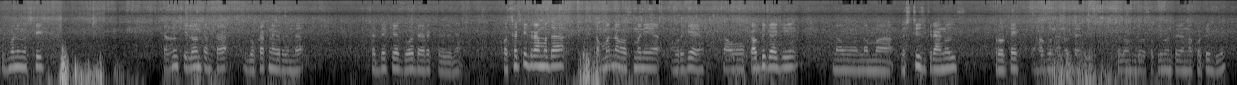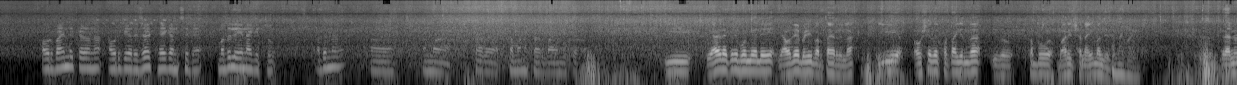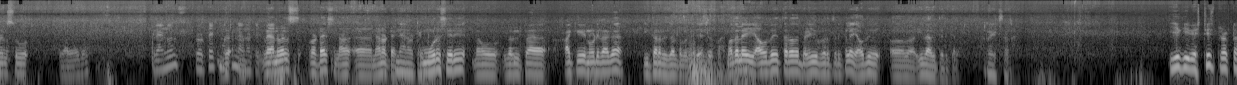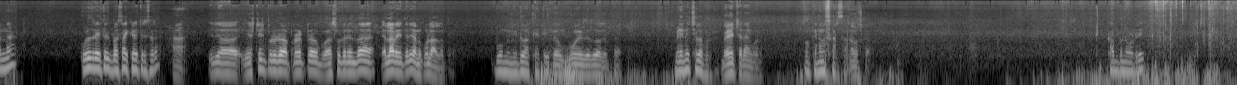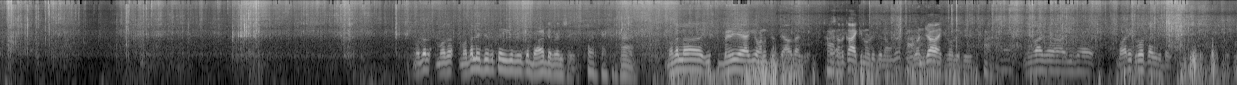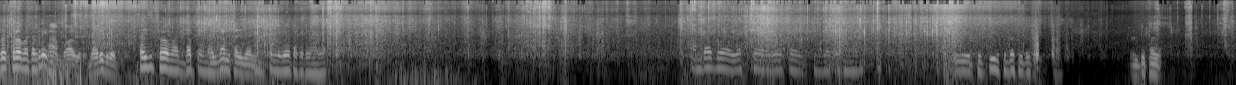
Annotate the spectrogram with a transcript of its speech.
Good morning street ಶರಣು ಶಿಲೋಂತ್ ಅಂತ ಗೋಕಾಕ್ ನಗರದಿಂದ ಸದ್ಯಕ್ಕೆ ಗೋ ಡೈರೆಕ್ಟರ್ ಇದ್ದೀನಿ ಹೊಸಟ್ಟಿ ಗ್ರಾಮದ ತಮ್ಮನ್ನ ಹೊಸಮನಿ ಅವರಿಗೆ ನಾವು ಕಬ್ಬಿಗಾಗಿ ನಾವು ನಮ್ಮ ವೆಸ್ಟೀಜ್ ಗ್ರ್ಯಾನುಲ್ಸ್ ಪ್ರೊಟೆಕ್ ಹಾಗೂ ನ್ಯಾನೋಟೈನ್ ಕೆಲವೊಂದು ಸಪ್ಲಿಮೆಂಟರಿಯನ್ನು ಕೊಟ್ಟಿದ್ವಿ. ಅವ್ರ ಬಾಯಿಂದ ಕೇಳೋಣ, ಅವರಿಗೆ ರಿಸಲ್ಟ್ ಹೇಗೆ ಅನಿಸಿದೆ? ಮೊದಲು ಏನಾಗಿತ್ತು? ಅದನ್ನು ನಮ್ಮ ಸರ್ ತಮ್ಮಣ್ಣ ಸರ್ ಬಾಯಿಂದ ಕೇಳೋಣ. ಈ ಎರಡು ಎಕರೆ ಭೂಮಿಯಲ್ಲಿ ಯಾವುದೇ ಬೆಳೆ ಬರ್ತಾ ಇರಲಿಲ್ಲ. ಈ ಔಷಧ ಕೊಟ್ಟಾಗಿಂದ ಇದು ಕಬ್ಬು ಭಾರಿ ಚೆನ್ನಾಗಿ ಬಂದಿದೆ. ಗ್ರ್ಯಾನ್ಯುವಲ್ಸು ಯಾವ್ಯಾವುದು? ಗ್ರ್ಯಾನ್ಯುವಲ್ಸ್ ಪ್ರೊಟೆಕ್ಟ್ಸ್ ನ್ಯಾನೋಟೆಕ್ ಈ ಮೂರು ಸೇರಿ ನಾವು ಇದರಲ್ಲಿ ಟ್ರಾ ಹಾಕಿ ನೋಡಿದಾಗ ಈ ಥರ ರಿಸಲ್ಟ್ ಬಂದಿದೆ. ಮೊದಲೇ ಯಾವುದೇ ಥರದ ಬೆಳೆ ಬರ್ತಿರ್ಕಿಲ್ಲ ಯಾವುದೇ ಇದಾಗ್ತಿರ್ಕಿಲ್ಲ ರೈಟ್ ಸರ್ ಈಗ ಈ ವೆಸ್ಟೇಜ್ ಪ್ರಾಡಕ್ಟನ್ನು ಉಳಿದ ರೈತರಿಗೆ ಬಳಸಕ್ಕೆ ಹೇಳ್ತೀರಿ ಸರ್? ಹಾಂ ಇದು ವೆಸ್ಟೇಜ್ ಪ್ರೊಡ ಪ್ರಾಡಕ್ಟ್ ಬಳಸೋದ್ರಿಂದ ಎಲ್ಲ ರೈತರಿಗೆ ಅನುಕೂಲ ಆಗುತ್ತೆ. ಭೂಮಿ ಮಿದು ಆಗ್ತೈತಿ ಇದು ಭೂಮಿ ಮೆದು ಆಗುತ್ತೆ. ಬೆಳೆನೇ ಚಲೋ ಬರುತ್ತೆ. ಬೆಳೆ ಚೆನ್ನಾಗಿ ಬರುತ್ತೆ. ಓಕೆ ನಮಸ್ಕಾರ ಸರ್. ನಮಸ್ಕಾರ. ಕಬ್ಬು ನೋಡ್ರಿ. ಮೊದಲ ಮೊದ ಮೊದಲು ಇದ್ದಿದ್ದಕ್ಕೆ ಈಗ ಇದಕ್ಕೆ ಭಾಳ ಡಿಫ್ರೆನ್ಸ್ ಆಗಿದೆ ಹಾಂ ಮೊದಲ ಇಷ್ಟು ಬೆಳೆಯಾಗಿ ಒಣಗ್ತಿತ್ತು ಯಾವುದಾಗಲಿ. ಸದಕ ಹಾಕಿ ನೋಡಿದ್ದೀವಿ ನಾವು ಗೊಂಜಾಳ ಹಾಕಿ ನೋಡಿದ್ದೀವಿ ಇವಾಗ ಇದು ಭಾರಿ ಗ್ರೋತ್ ಆಗಿದೆ ಗ್ರೋತ್ ಚಲೋ ಬಂತಲ್ರಿ? ಹಾಂ ಭಾಳ ಭಾರಿ ಗ್ರೋತ್ ಸೈಜ್ ಚಲೋ ಮಾಡಿ ದಪ್ಪ ಎಕ್ಸಾಮ್ ಸೈಜ್ ಫುಲ್ ವೇಟ್ ಆಕೈತಿ ನಾವು ಅಂದಾಜು ಎಷ್ಟು ರೇಟ್ ಈ ಸುದ್ದ ಸಿಗ್ತೈತೆ. டுவெண்ட்டி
